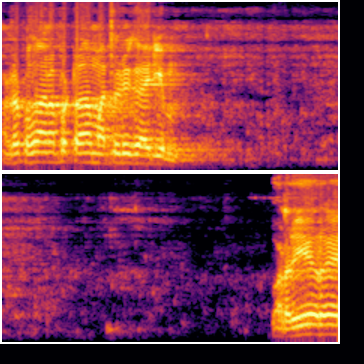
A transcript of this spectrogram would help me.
വളരെ പ്രധാനപ്പെട്ട മറ്റൊരു കാര്യം വളരെയേറെ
